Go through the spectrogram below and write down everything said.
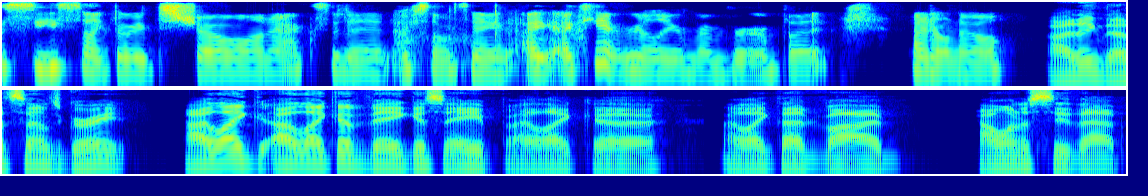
see Psycho Ape's show on accident or something. I, I can't really remember, but I don't know. I think that sounds great. I like I like a Vegas ape. I like uh I like that vibe. I want to see that.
